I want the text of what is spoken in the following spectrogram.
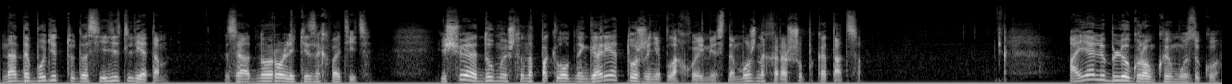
Надо будет туда съездить летом. Заодно ролики захватить. Еще я думаю, что на Поклонной горе тоже неплохое место, можно хорошо покататься. А я люблю громкую музыку,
